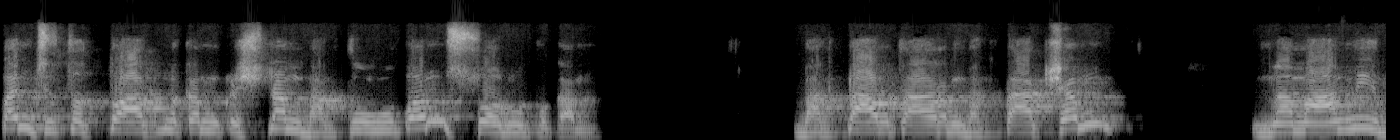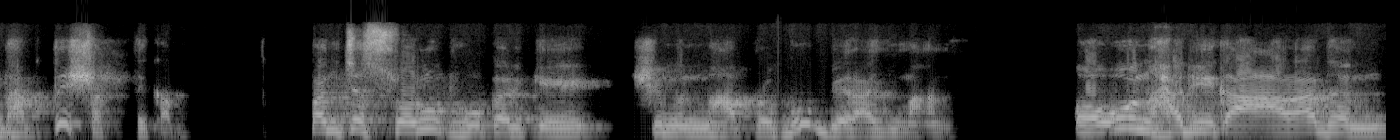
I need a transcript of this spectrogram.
पंच तत्वात्मकम कृष्णम भक्त रूपम स्वरूपकम भक्तावतारम भक्ताक्षम नमामि भक्ति शक्तिकम पंच स्वरूप होकर के श्रीमन महाप्रभु विराजमान। और उन हरि का आराधन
